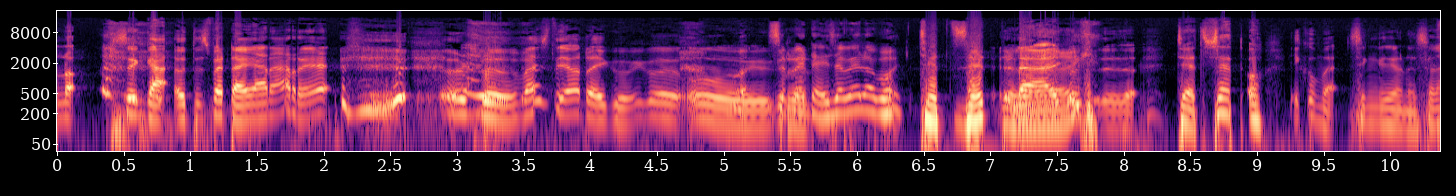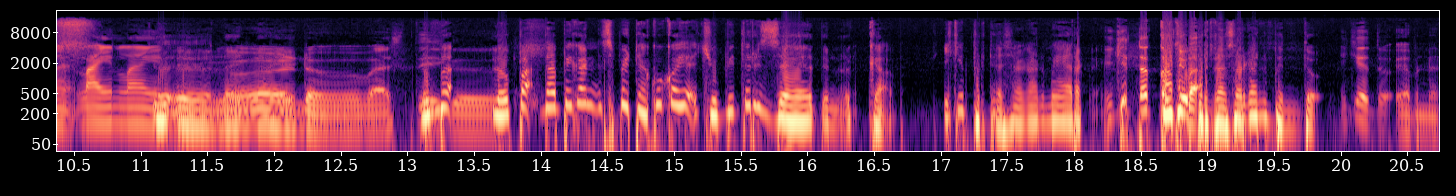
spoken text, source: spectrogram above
ono sing gak utus sepeda arek. Aduh, pasti ono iku. Iku oh. Sepeda sampai apa? Jet Z. Lah iku jet set. Oh, iku Mbak sing ngono lain-lain. Aduh, pasti Mbak, iku. Loh Pak, tapi kan sepedaku kayak Jupiter Z. Enggak. Iki berdasarkan merek. Iki tetep Kudu berdasarkan bentuk. Iki tuh ya bener.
